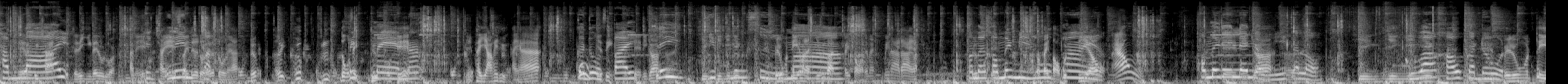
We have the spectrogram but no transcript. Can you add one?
ทำร้ายจะได้ยิงได้รัวๆอันนี้ติดใช้ลิ้สนไปเดอร์โดดโดดนะปึ๊บเฮ้ยปึ๊บโดดติดแมนนะโอเคพยายามให้ถึงไอ้ฮะกระโดดไปแล้วหยิบหนังสือไปมาไปต่อได้ไหมไม่น่าได้อะทำไมเขาไม่มีรูไปปต่อคนให้เดียวอะเอ้าเขาไม่ได้เล่นอย่างนี้กันหรอ ยิงยิงหยิรืงอว่าเขากระโดด ไม่รู้มันตี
